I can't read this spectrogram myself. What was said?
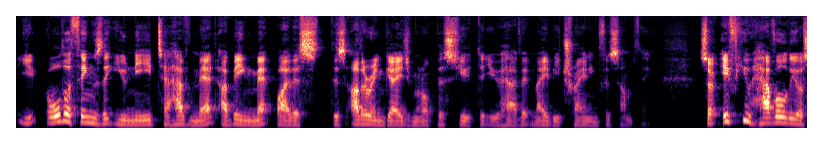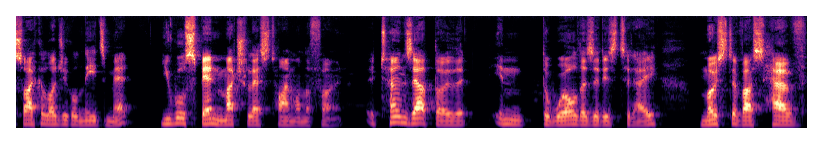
you, all the things that you need to have met are being met by this this other engagement or pursuit that you have it may be training for something so if you have all your psychological needs met, you will spend much less time on the phone. It turns out, though, that in the world as it is today, most of us have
